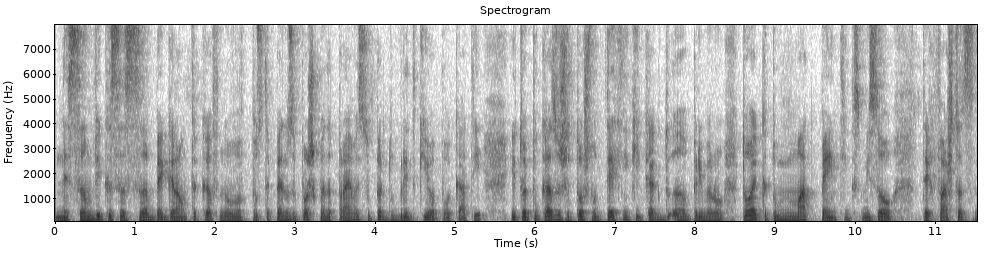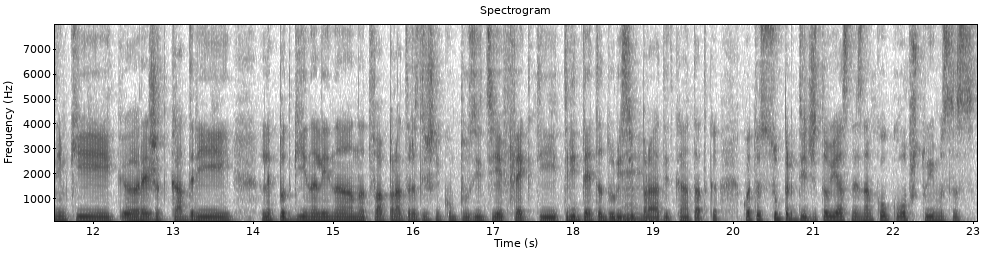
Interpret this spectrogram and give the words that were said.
Не съм вика с бекграунд такъв, но в постепенно започнахме да правим супер добри такива плакати и той показваше точно техники, как, а, примерно, той е като мат пейнтинг, смисъл, те хващат снимки, режат кадри, лепат ги нали, на, на това, правят различни композиции, ефекти, 3D-та дори си правят и така нататък, което е супер диджитал и аз не знам колко общо има с,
